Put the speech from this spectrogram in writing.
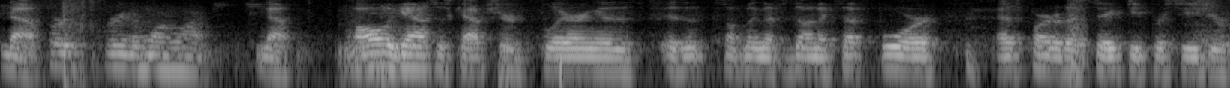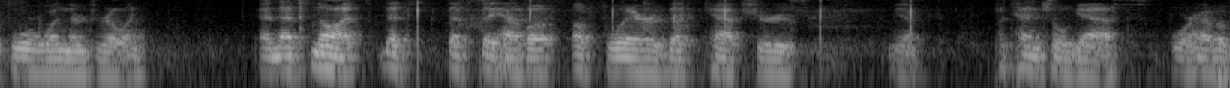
No, first bring them online? no. All the gas is captured. Flaring is, isn't something that's done except for as part of a safety procedure for when they're drilling. And that's not, that's, that's, they have a, a flare that captures, you know, potential gas or have a,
